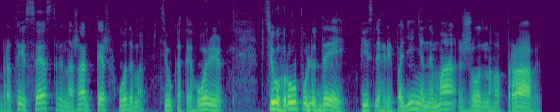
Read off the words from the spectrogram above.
брати і сестри, на жаль, теж входимо в цю категорію, в цю групу людей. Після гріхопадіння нема жодного праведного.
